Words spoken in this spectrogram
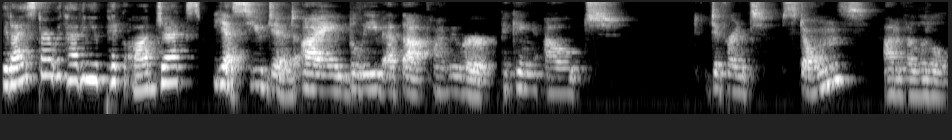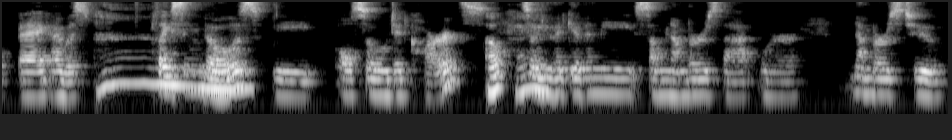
did I start with having you pick objects? Yes, you did. I believe at that point we were picking out different stones out of a little bag. I was ah. placing those. We also did cards. Okay. So you had given me some numbers that were numbers to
